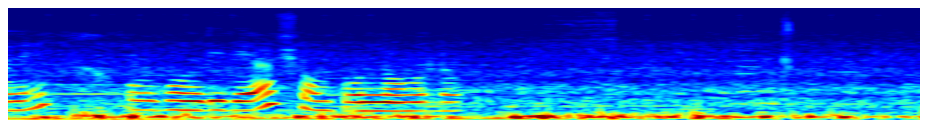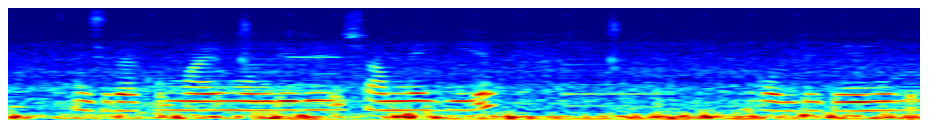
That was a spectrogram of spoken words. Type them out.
মানে ওর গন্ডি দেওয়া সম্পূর্ণ হলো। এই যে দেখো মায়ের মন্দিরের সামনে গিয়ে গন্ডি দিয়ে নিল।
